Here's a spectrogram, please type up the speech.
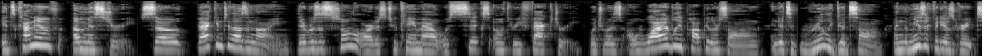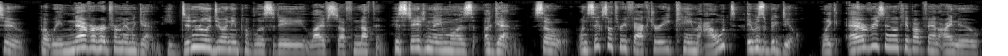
it's kind of a mystery. So, back in 2009, there was a solo artist who came out with 603 Factory, which was a wildly popular song, and it's a really good song. And the music video is great too, but we never heard from him again. He didn't really do any publicity, live stuff, nothing. His stage name was Again. So, when 603 Factory came out, it was a big deal. Like every single K-pop fan I knew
